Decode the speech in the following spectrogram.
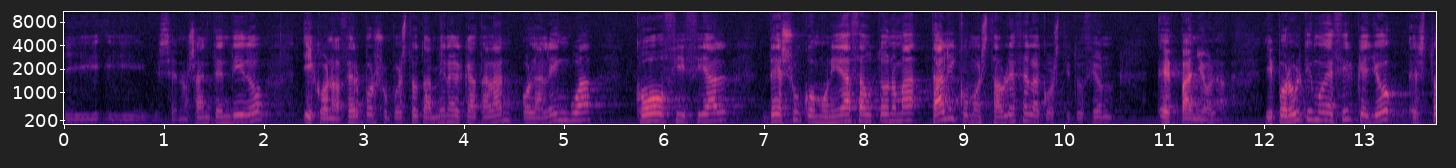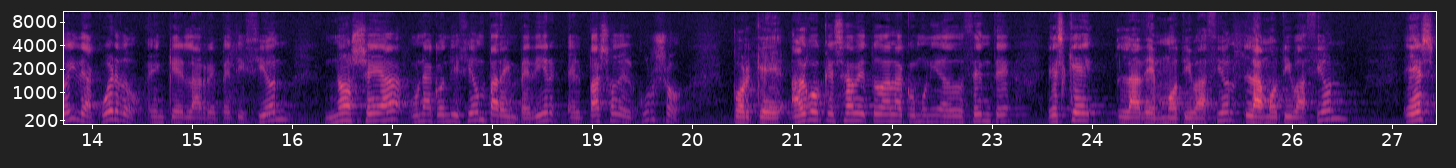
y, y se nos ha entendido, y conocer, por supuesto, también el catalán o la lengua cooficial de su comunidad autónoma, tal y como establece la Constitución española. Y por último decir que yo estoy de acuerdo en que la repetición no sea una condición para impedir el paso del curso, porque algo que sabe toda la comunidad docente es que la desmotivación, la motivación es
